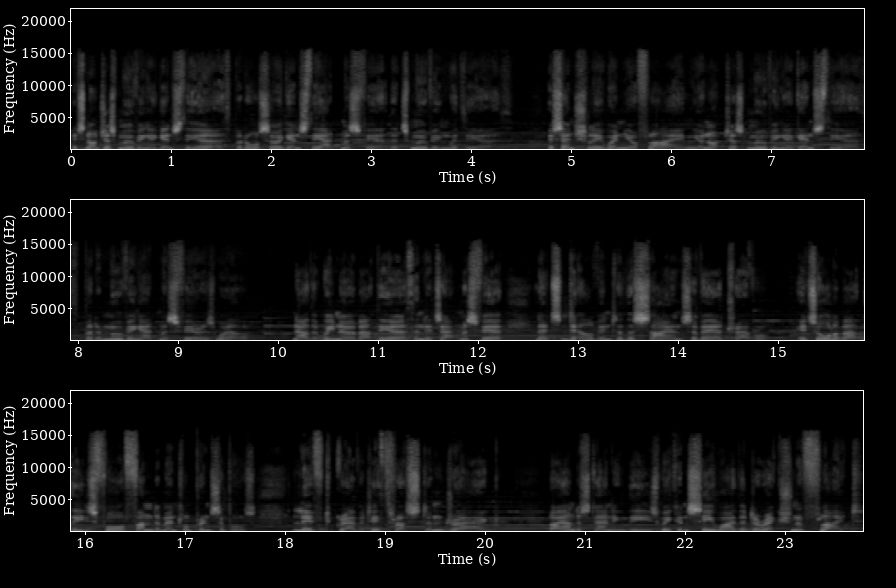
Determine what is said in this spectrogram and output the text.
It's not just moving against the Earth, but also against the atmosphere that's moving with the Earth. Essentially, when you're flying, you're not just moving against the Earth, but a moving atmosphere as well. Now that we know about the Earth and its atmosphere, let's delve into the science of air travel. It's all about these four fundamental principles, lift, gravity, thrust, and drag. By understanding these, we can see why the direction of flight,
